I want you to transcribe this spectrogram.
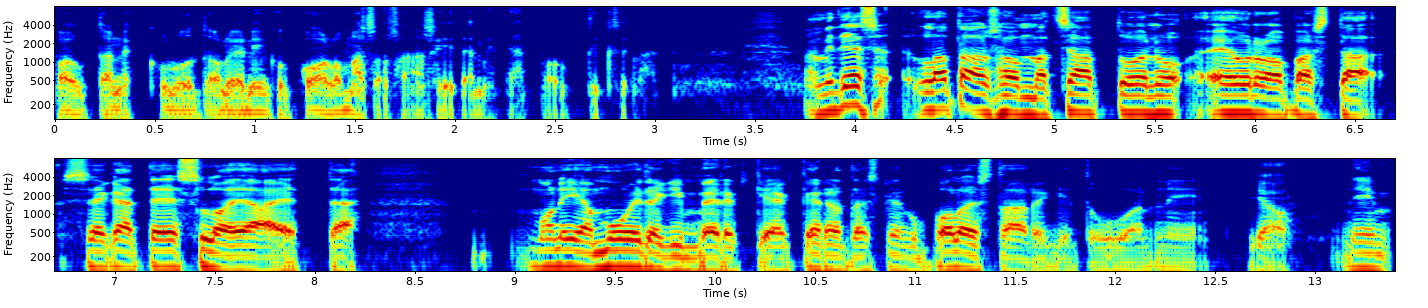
polttoainekulut oli niin kuin kolmasosa siitä, mitä polttiksilla. No miten lataushommat, sä oot tuonut Euroopasta sekä Tesloja että monia muitakin merkkejä, kerrotaan sitten kuin Polestarikin tuua, niin, Joo. niin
